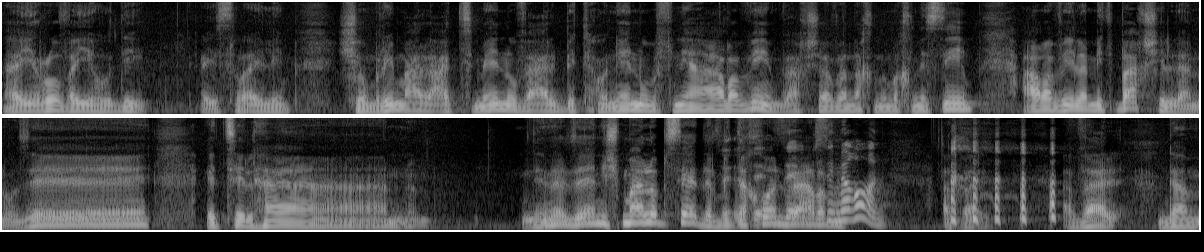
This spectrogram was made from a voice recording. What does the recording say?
הרוב היהודי. הישראלים, שומרים על עצמנו ועל ביטחוננו בפני הערבים, ועכשיו אנחנו מכניסים ערבי למטבח שלנו. זה אצל ה... זה נשמע לא בסדר, זה, ביטחון וערבי. זה אוקסימרון. אבל, אבל גם,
